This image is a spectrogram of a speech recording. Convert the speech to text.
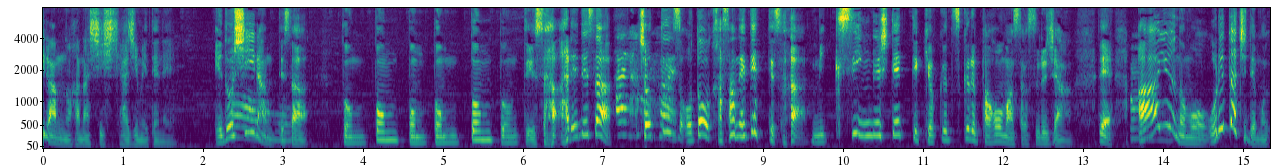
ーランの話し始めてね。エド・シーランってさ、ポンポンポンポンポンポンっていうさ、あれでさはいはいは、いちょっとずつ音を重ねてってさ、ミキシングしてって曲作るパフォーマンスとかするじゃん。で、うんああいうのも、俺たちでも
